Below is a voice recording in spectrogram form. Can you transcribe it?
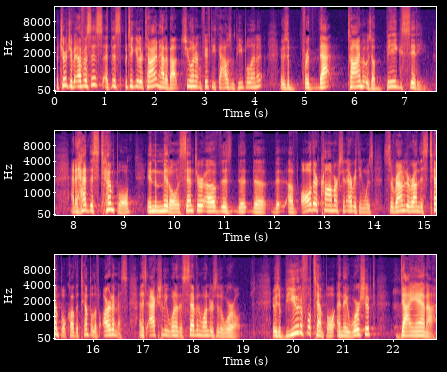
The church of Ephesus at this particular time had about 250,000 people in it. It was a, for that time, it was a big city. And it had this temple in the middle, the center of, the, the, the, the, of all their commerce and everything was surrounded around this temple called the Temple of Artemis. And it's actually one of the seven wonders of the world. It was a beautiful temple, and they worshiped Diana.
